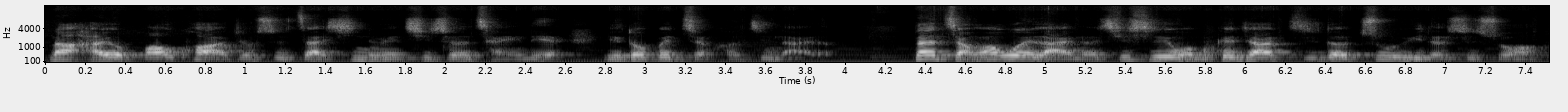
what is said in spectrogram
那还有包括就是在新能源汽车的产业链也都被整合进来了。那展望未来呢，其实我们更加值得注意的是说，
